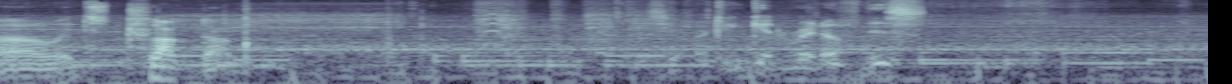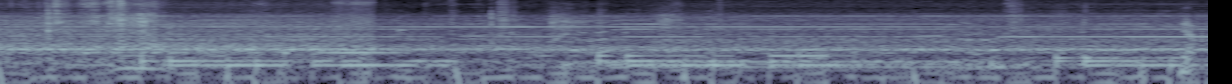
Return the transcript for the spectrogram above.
Oh, it's clogged up. Let's see if I can get rid of this. Yep.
